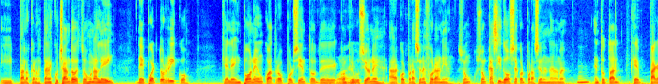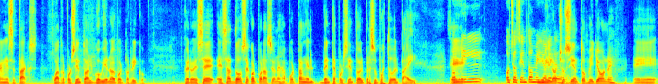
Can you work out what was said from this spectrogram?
y para los que nos están escuchando, esto es una ley de Puerto Rico que le impone un 4% de Foráneo. contribuciones a corporaciones foráneas. Son, son casi 12 corporaciones nada más en total que pagan ese tax, 4% al gobierno de Puerto Rico. Pero ese, esas 12 corporaciones aportan el 20% del presupuesto del país. Son Eh, 1.800 millones. de dólares. 1.800 millones, eh,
